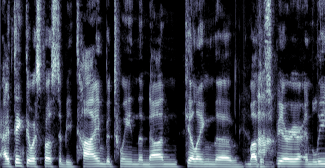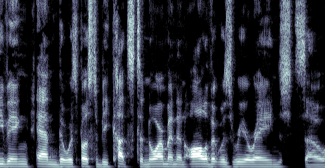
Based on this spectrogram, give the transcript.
I think there was supposed to be time between the nun killing the Mother Ah. Superior and leaving, and there was supposed to be cuts to Norman, and all of it was rearranged. So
